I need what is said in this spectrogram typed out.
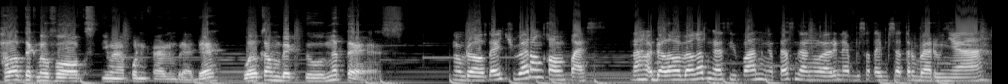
Halo Teknovox, di mana pun kalian berada, welcome back to Ngetes. Ngobrol teh bareng Kompas. Nah, udah lama banget nggak sih, Van? Ngetes nggak ngeluarin episode-episode terbarunya.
